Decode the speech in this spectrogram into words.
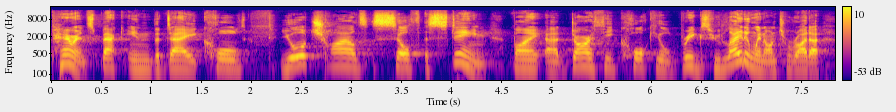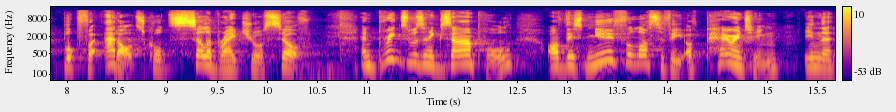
parents back in the day called Your Child's Self Esteem by uh, Dorothy Corkhill Briggs, who later went on to write a book for adults called Celebrate Yourself. And Briggs was an example of this new philosophy of parenting in the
